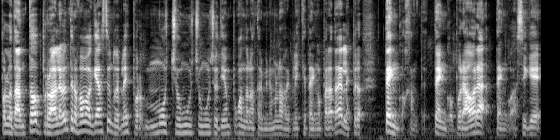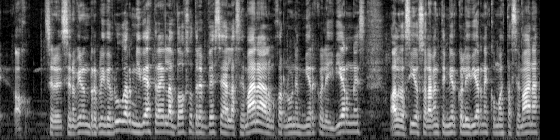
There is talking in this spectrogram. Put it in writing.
Por lo tanto, probablemente nos vamos a quedar sin replays por mucho, mucho, mucho tiempo cuando nos terminemos los replays que tengo para traerles. Pero tengo, gente. Tengo. Por ahora tengo. Así que, ojo se, nos viene replay de Brugar. Mi idea es traerlas dos o tres veces a la semana, a lo mejor lunes, miércoles y viernes, o algo así, o solamente miércoles y viernes como esta semana,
